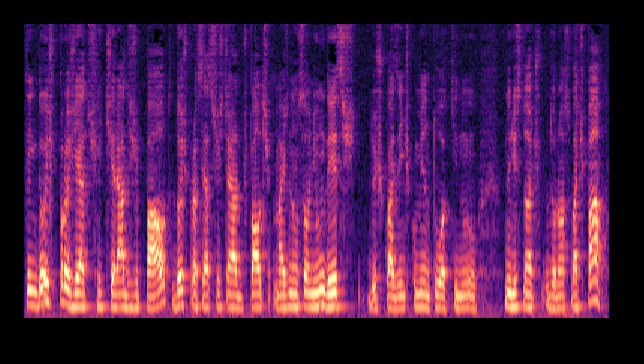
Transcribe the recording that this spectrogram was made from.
tem dois projetos retirados de pauta, dois processos retirados de pauta, mas não são nenhum desses dos quais a gente comentou aqui no, no início do, do nosso bate-papo.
